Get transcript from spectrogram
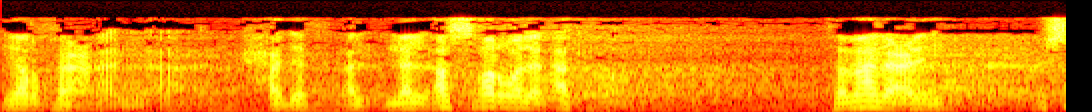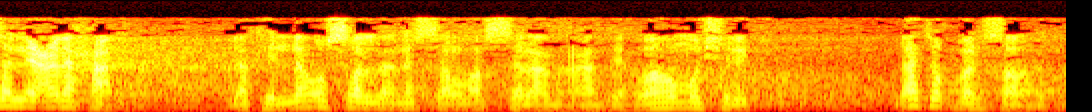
يرفع الحدث لا الأصغر ولا الأكبر. فماذا عليه؟ يصلي على حاله. لكن لو صلى نسأل الله السلامة والعافية وهو مشرك لا تقبل صلاته.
